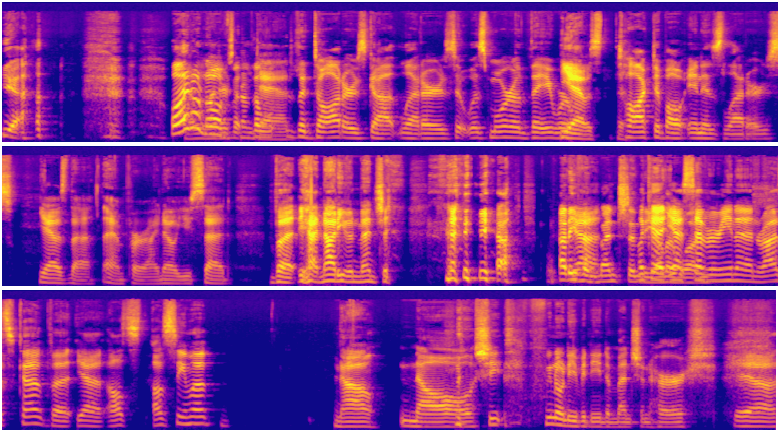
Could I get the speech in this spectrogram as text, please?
yeah. Well, I don't know if the, the, daughters got letters. It was more they were yeah, it was the, talked about in his letters. Yeah, it was the emperor. I know you said, but yeah, not even mentioned. yeah, not yeah. even mentioned. Okay, yeah, one. Severina and Razka, but yeah, I'll I'll see him up. No, no, she. We don't even need to mention her. Yeah,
